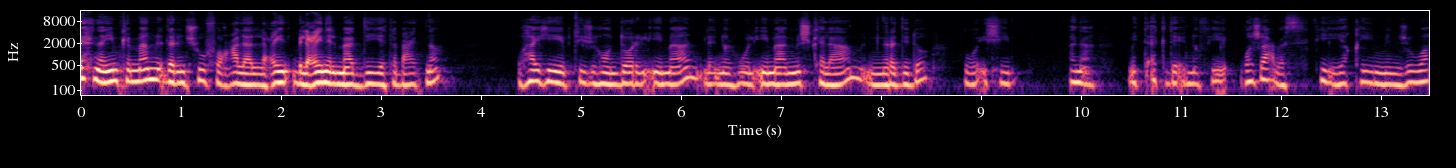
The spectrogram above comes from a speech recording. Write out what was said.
إحنا يمكن ما بنقدر نشوفه على العين بالعين المادية تبعتنا. وهي هي بتيجي هون دور الإيمان لأنه هو الإيمان مش كلام بنردده. هو إشي أنا متأكدة إنه في وجع بس في يقين من جوا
